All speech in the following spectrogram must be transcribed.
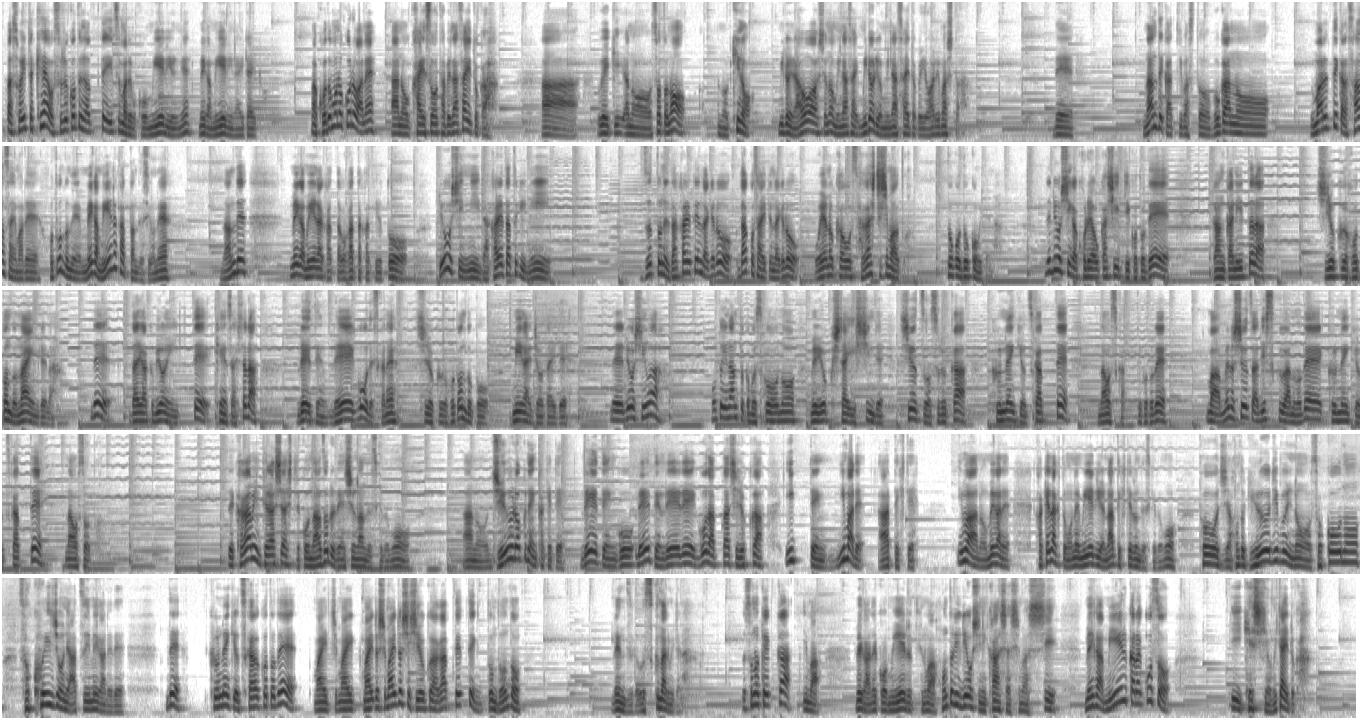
まあ、そういったケアをすることによって、いつまでもこう見えるようにね、目が見えるようになりたいと。まあ、子供の頃はね、あの、海藻を食べなさいとか、あ植木、あの、外のあの木の緑の青々しての見なさい、緑を見なさいとか言われました。で、なんでかって言いますと、僕はあの、生まれてから3歳までほとんどね、目が見えなかったんですよね。なんで目が見えなかった分かったかっていうと、両親に抱かれた時に、ずっとね、抱かれてんだけど、抱っこされてんだけど、親の顔を探してしまうと。どこどこみたいな。で、両親がこれはおかしいっていうことで、眼科に行ったら視力がほとんどないみたいな。で、大学病院行って検査したら0.05ですかね。視力がほとんどこう見えない状態で。で、両親は本当になんとか息子の目を良くしたい一心で手術をするか、訓練機を使って治すかっていうことで、まあ目の手術はリスクがあるので訓練機を使って治そうと。で、鏡に照らし出してこうなぞる練習なんですけども、あの、16年かけて0.005だった視力が1.2まで上がってきて、今あのメガネかけなくてもね見えるようになってきてるんですけども、当時は本当牛耳ぶりの底の底以上に厚いメガネで、で、訓練機を使うことで毎日毎毎年毎年視力上がっていってどんどんどんレンズが薄くなるみたいな。でその結果今目がねこう見えるっていうのは本当に両親に感謝しますし目が見えるからこそいい景色を見たいとか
